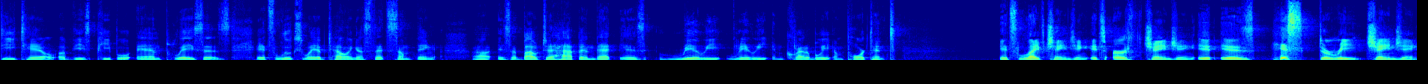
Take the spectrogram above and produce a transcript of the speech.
detail of these people and places. It's Luke's way of telling us that something uh, is about to happen that is really, really incredibly important. It's life changing, it's earth changing, it is history changing,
